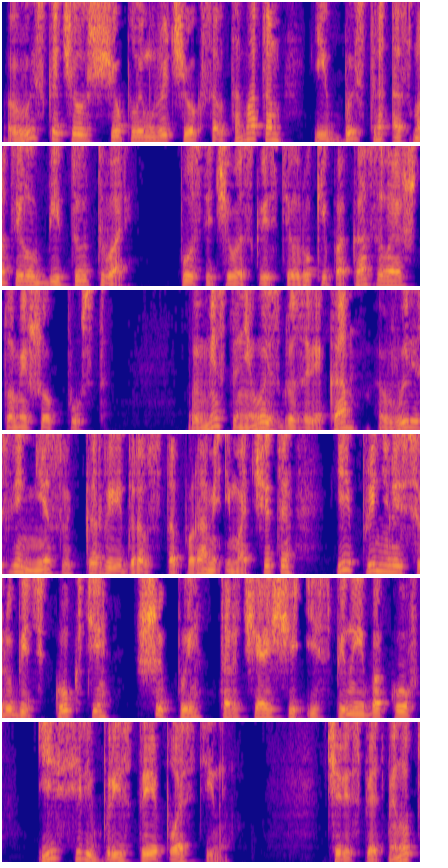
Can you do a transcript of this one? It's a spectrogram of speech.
выскочил щуплый мужичок с автоматом и быстро осмотрел убитую тварь, после чего скрестил руки, показывая, что мешок пуст. Вместо него из грузовика вылезли несколько рейдеров с топорами и мачете и принялись рубить когти, шипы, торчащие из спины и боков, и серебристые пластины. Через пять минут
